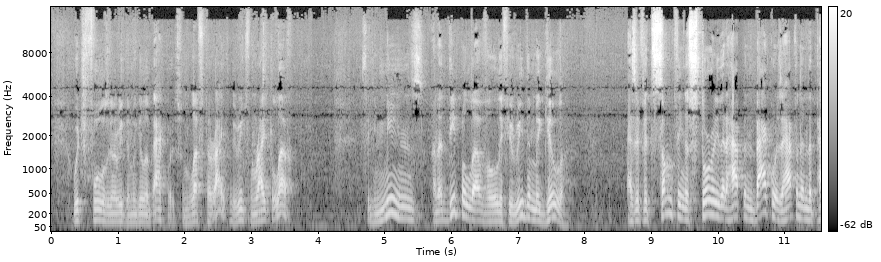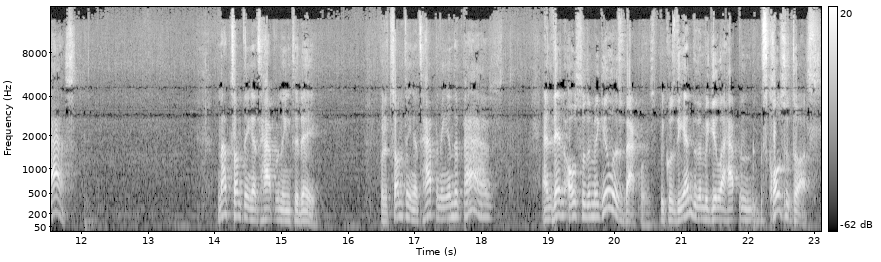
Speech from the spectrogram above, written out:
which fool is going to read the Megillah backwards, from left to right? We read from right to left. So he means, on a deeper level, if you read the Megillah as if it's something, a story that happened backwards, it happened in the past. Not something that's happening today, but it's something that's happening in the past. And then also the Megillah is backwards, because the end of the Megillah happened was closer to us.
